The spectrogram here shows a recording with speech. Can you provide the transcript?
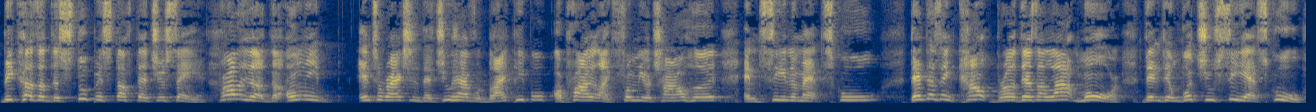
because of the stupid stuff that you're saying. Probably the, the only interactions that you have with black people are probably like from your childhood and seeing them at school. That doesn't count, bro. There's a lot more than, than what you see at school,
